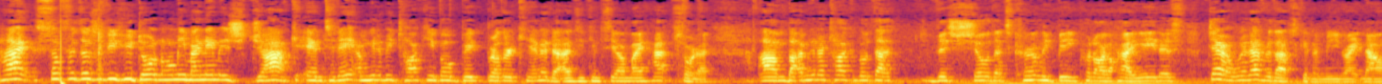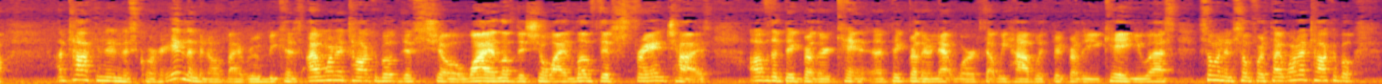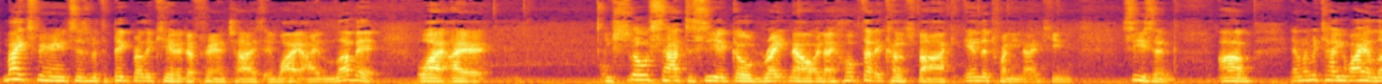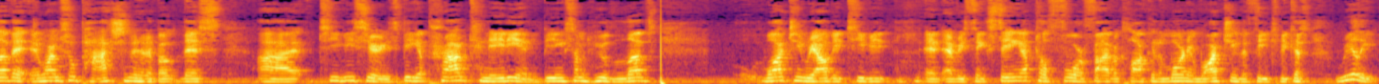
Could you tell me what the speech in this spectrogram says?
Hi, so for those of you who don't know me, my name is Jack, and today I'm going to be talking about Big Brother Canada, as you can see on my hat, sorta. Um, but I'm going to talk about that this show that's currently being put on hiatus, Jared, whatever that's going to mean right now. I'm talking in this corner, in the middle of my room, because I want to talk about this show, why I love this show, why I love this franchise of the Big Brother uh, Big Brother network that we have with Big Brother UK, US, so on and so forth. But I want to talk about my experiences with the Big Brother Canada franchise and why I love it, why I am so sad to see it go right now, and I hope that it comes back in the 2019 season. Um, and let me tell you why I love it and why I'm so passionate about this uh, TV series. Being a proud Canadian, being someone who loves watching reality TV and everything, staying up till four or five o'clock in the morning watching the feeds because really,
